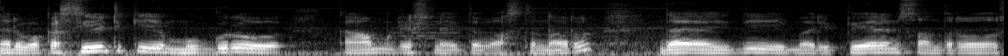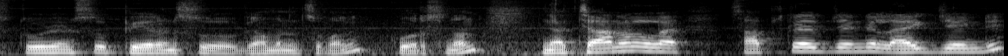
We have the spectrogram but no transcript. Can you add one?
మరి ఒక సీట్కి ముగ్గురు కాంపిటీషన్ అయితే వస్తున్నారు. ద ఇది మరి పేరెంట్స్ అందరూ స్టూడెంట్స్ పేరెంట్స్ గమనించమని కోరుతున్నాను నా ఛానల్ సబ్స్క్రైబ్ చేయండి లైక్ చేయండి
